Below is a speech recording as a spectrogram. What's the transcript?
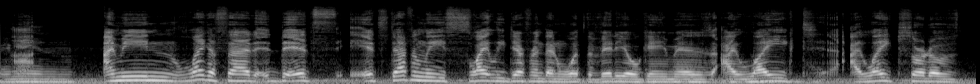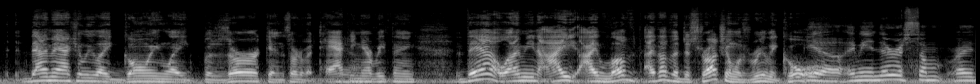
I mean, I mean, like I said, it, it's it's definitely slightly different than what the video game is. I liked I liked sort of them actually like going like berserk and sort of attacking Yeah. everything. That I mean, I I loved. I thought the destruction was really cool. yeah, I mean, there are some right.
